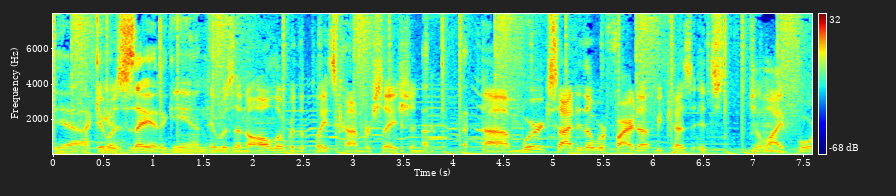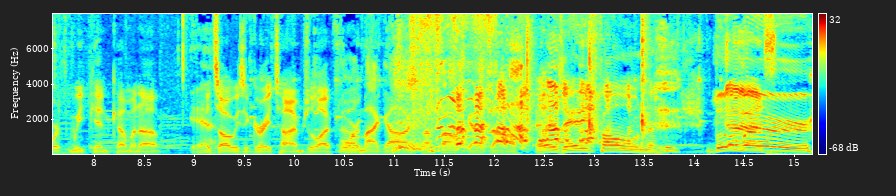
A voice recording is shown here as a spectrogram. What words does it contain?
Yeah, I can't was- say it again. It was an all over the place conversation. um, we're excited though. We're fired up because it's July 4th weekend coming up. Yeah. It's always a great time, July 4th. Oh, my gosh. My phone goes off. There's Eddie's phone. Boomer!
